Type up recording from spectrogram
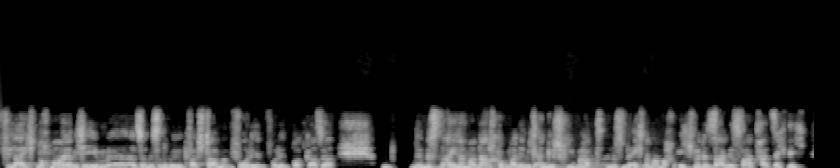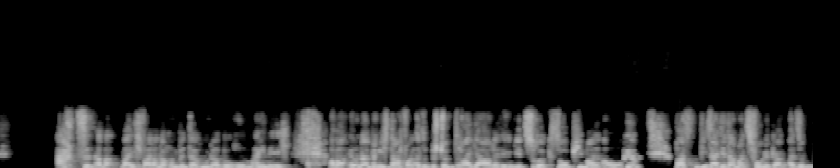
vielleicht nochmal, habe ich ja eben, äh, als wir ein bisschen darüber gequatscht haben, vor dem, vor dem Podcast, ja, wir müssten eigentlich nochmal nachgucken, wann ihr mich angeschrieben habt. Müssen wir echt nochmal machen. Ich würde sagen, es war tatsächlich 18, aber weil ich war da noch im Winterhuder Büro, meine ich. Aber unabhängig davon, also bestimmt drei Jahre irgendwie zurück, so Pi mal Auge. Was, wie seid ihr damals vorgegangen? Also,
